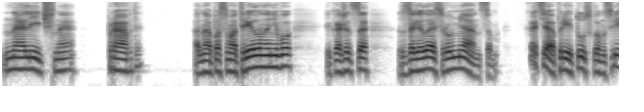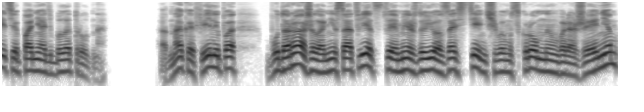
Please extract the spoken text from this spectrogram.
на личное, правда? Она посмотрела на него и, кажется, залилась румянцем, хотя при тусклом свете понять было трудно. Однако Филиппа будоражило несоответствие между ее застенчивым скромным выражением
